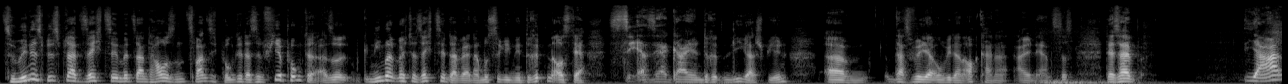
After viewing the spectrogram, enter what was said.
zumindest bis Platz 16 mit Sandhausen 20 Punkte, das sind vier Punkte. Also niemand möchte 16. werden, da musst du gegen den dritten aus der sehr, sehr geilen dritten Liga spielen. Ähm, das will ja irgendwie dann auch keiner allen Ernstes. Deshalb, ja,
